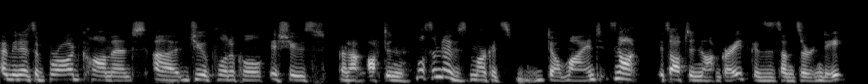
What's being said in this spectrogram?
I mean, as a broad comment, uh, geopolitical issues are not often, well, sometimes markets don't mind. It's not, it's often not great because it's uncertainty.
